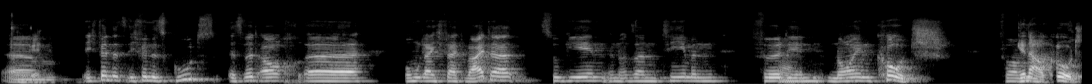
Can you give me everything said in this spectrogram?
Okay. Ähm, ich finde es, find es gut. Es wird auch, äh, um gleich vielleicht weiterzugehen in unseren Themen, für ja. den neuen Coach. genau, Coach.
